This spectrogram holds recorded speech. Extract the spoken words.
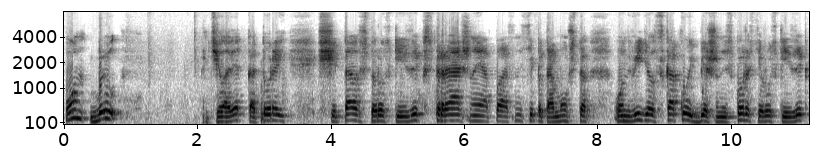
Он был человек, который считал, что русский язык в страшной опасности, потому что он видел, с какой бешеной скоростью русский язык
